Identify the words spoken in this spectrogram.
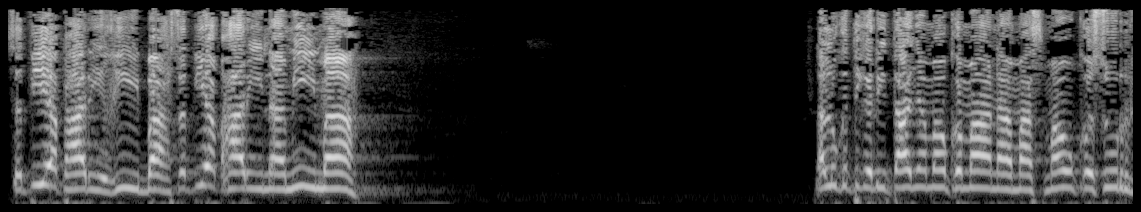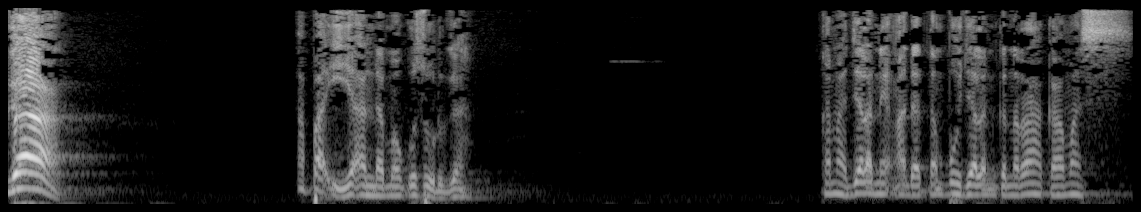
setiap hari ghibah, setiap hari namimah. Lalu ketika ditanya mau ke mana mas, mau ke surga. Apa iya Anda mau ke surga? Karena jalan yang ada tempuh jalan ke neraka, Mas.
